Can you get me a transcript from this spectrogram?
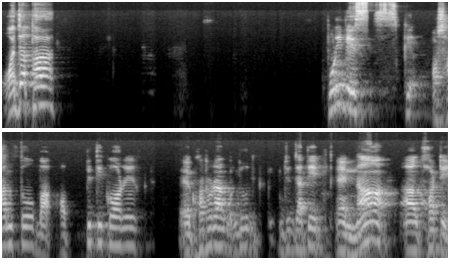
অযথা পরিবেশকে অশান্ত বা অপ্রীতিকরের ঘটনা যাতে না ঘটে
